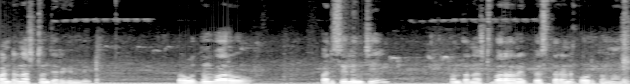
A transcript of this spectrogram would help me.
పంట నష్టం జరిగింది. ప్రభుత్వం వారు పరిశీలించి కొంత నష్టపరిహారం ఇప్పిస్తారని కోరుతున్నాను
